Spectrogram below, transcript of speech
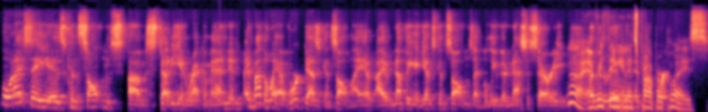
Well, what I say is consultants um, study and recommend. And, and, by the way, I've worked as a consultant. I have, I have nothing against consultants. I believe they're necessary. No, everything in its proper place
